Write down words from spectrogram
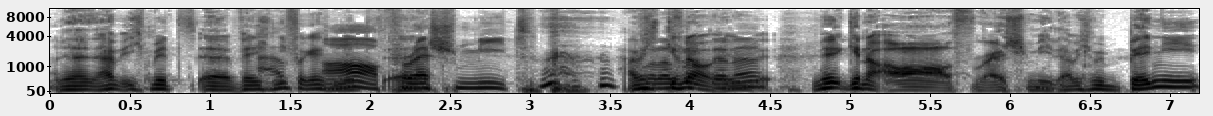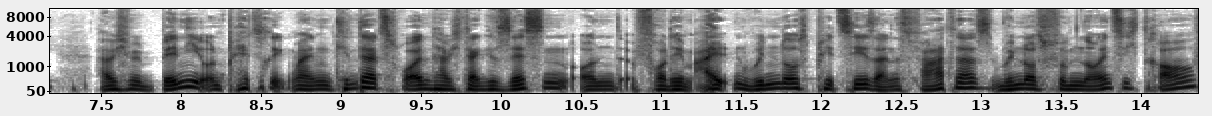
Und dann habe ich mit, äh, werde ich nie vergessen, Ah, mit, äh, Fresh Meat. habe ich genau, ne? äh, ne, genau, oh, Fresh Meat. Habe ich mit Benny, habe ich mit Benny und Patrick, meinen Kindheitsfreunden, habe ich da gesessen und vor dem alten Windows PC seines Vaters, Windows 95 drauf,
